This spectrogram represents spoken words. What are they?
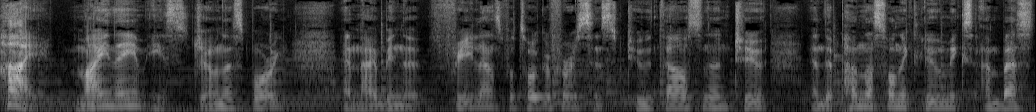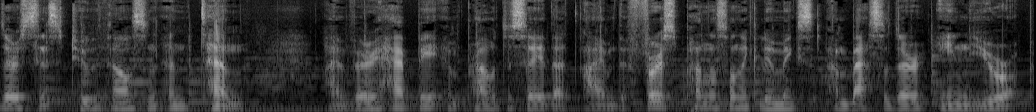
Hi, my name is Jonas Borg, and I've been a freelance photographer since 2002 and the Panasonic Lumix ambassador since 2010. I'm very happy and proud to say that I'm the first Panasonic Lumix ambassador in Europe.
